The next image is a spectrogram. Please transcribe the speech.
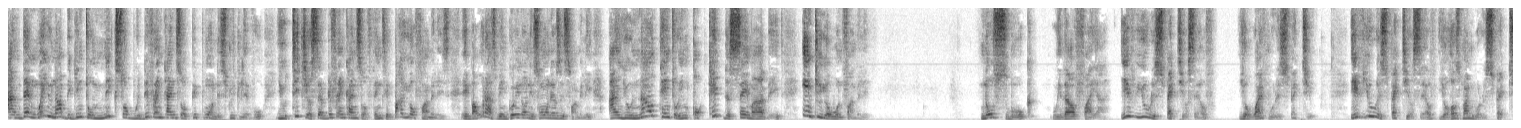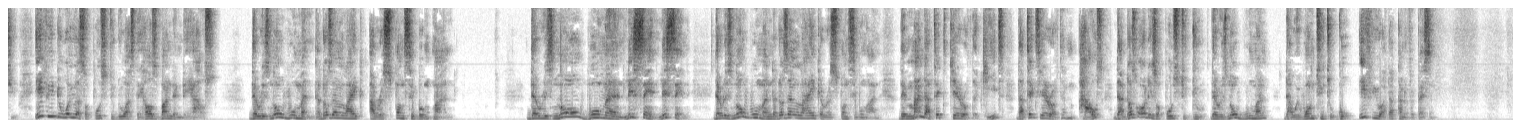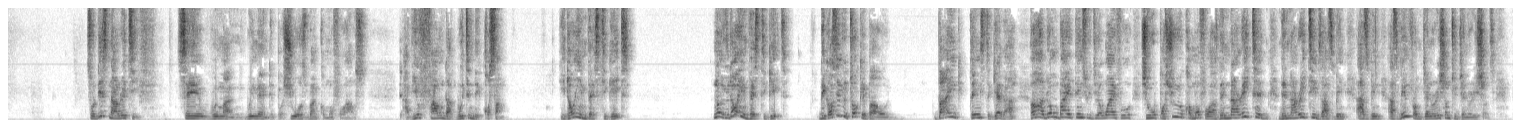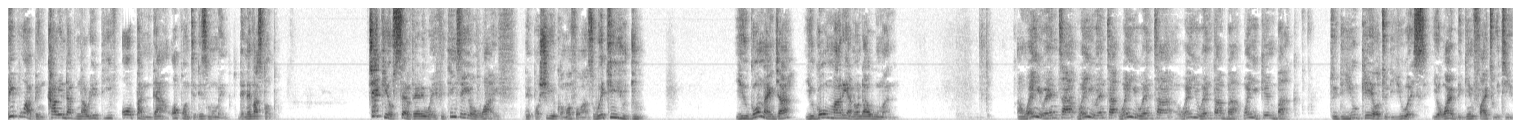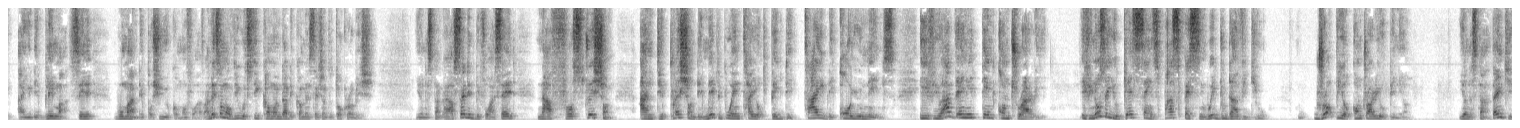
And then when you now begin to mix up with different kinds of people on the street level, you teach yourself different kinds of things about your families, about what has been going on in someone else's family, and you now tend to inculcate the same habit into your own family. No smoke without fire if you respect yourself, your wife will respect you. If you respect yourself, your husband will respect you. If you do what you are supposed to do as the husband in the house, there is no woman that doesn't like a responsible man. There is no woman, listen, listen. There is no woman that doesn't like a responsible man. The man that takes care of the kids, that takes care of the house, that does all he's supposed to do. There is no woman that will want you to go if you are that kind of a person. So this narrative, say women, women, they pursue husband come off for house. Have you found that waiting they cause them? You don't investigate. No, you don't investigate. Because if you talk about buying things together, oh, don't buy things with your wife, oh, she will pursue you, come off for us. The narrative, the narratives has been, has been, has been from generation to generations. People have been carrying that narrative up and down, up until this moment. They never stop. Check yourself very well. If you think say your wife they pursue you come off for us. Wetin you do? You go naija you go marry another woman. And when you enter when you enter when you enter when you enter back when you came back to the uk or to the us your wife begin fight with you and you dey blame her say woman dey pursue you come off for us. And then some of you would still come under the comment section to talk rubbish. You understand? I have said it before. I said now frustration and depression they make people enter your page they type they call you names. If you have anything contrary if you know say you get sense past person wey do that video drop your contrary opinion. You understand? Thank you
